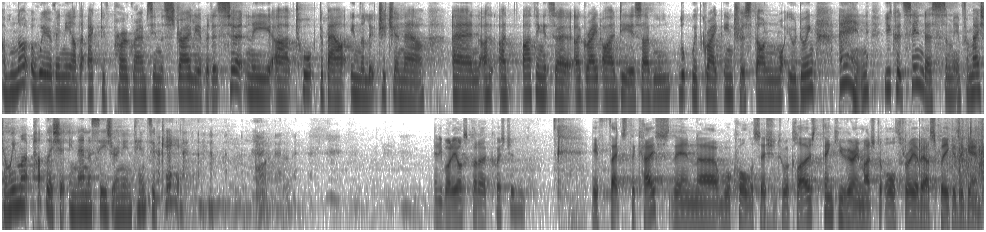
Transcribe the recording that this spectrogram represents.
I'm not aware of any other active programs in Australia, but it's certainly uh, talked about in the literature now. And I, I, I think it's a, a, great idea, so we'll look with great interest on what you're doing. And you could send us some information. We might publish it in anaesthesia and intensive care. Anybody else got a question? If that's the case, then uh, we'll call the session to a close. Thank you very much to all three of our speakers again.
